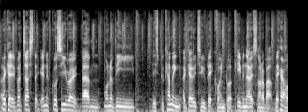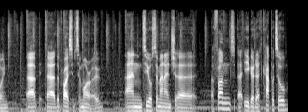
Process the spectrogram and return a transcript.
Okay, fantastic. And of course, you wrote um, one of the, it's becoming a go to Bitcoin book, even though it's not about Bitcoin, uh, uh, The Price of Tomorrow. And you also manage uh, a fund, uh, Ego Death Capital.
